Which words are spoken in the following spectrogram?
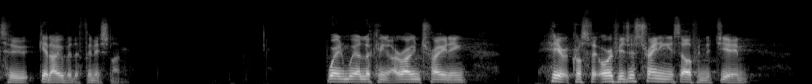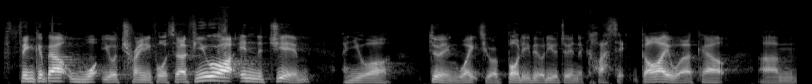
to get over the finish line. When we're looking at our own training here at CrossFit, or if you're just training yourself in the gym, think about what you're training for. So if you are in the gym and you are doing weights, you're a bodybuilder, you're doing the classic guy workout, um,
